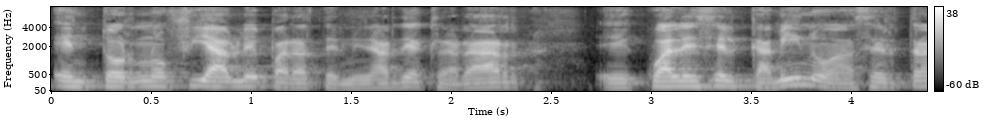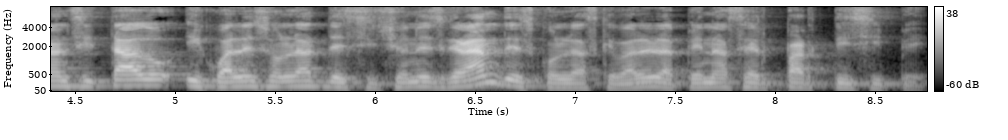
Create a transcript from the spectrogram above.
entorno fiable para terminar de aclarar eh, cuál es el camino a ser transitado y cuáles son las decisiones grandes con las que vale la pena ser partícipe.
